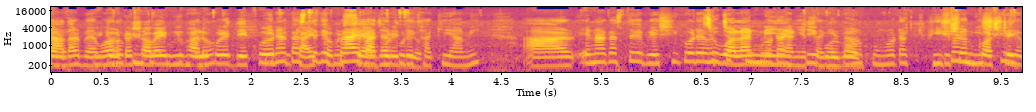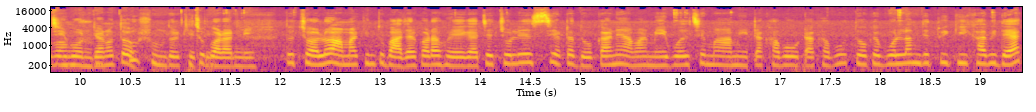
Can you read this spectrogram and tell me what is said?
দাদার ব্যবহার ভিডিওটা সবাই একটু ভালো। করে দেখো এনার কাছ থেকে প্রায় বাজার করে থাকি আমি। আর এনার কাছ থেকে বেশি করে কিছু বলার নেই আর কি বলব। কুমড়োটা ভীষণ কষ্টের জীবন জানো তো? খুব সুন্দর কিছু করার নেই। তো চলো আমার কিন্তু বাজার করা হয়ে গেছে। চলে এসেছি একটা দোকানে। আমার মেয়ে বলছে মা আমি এটা খাব ওটা খাব। তো ওকে বললাম যে তুই কি খাবি দেখ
